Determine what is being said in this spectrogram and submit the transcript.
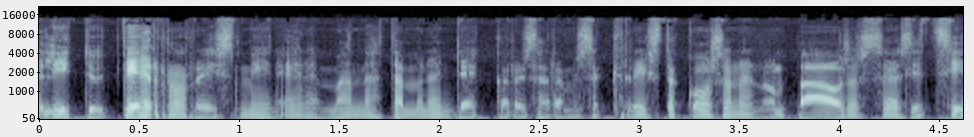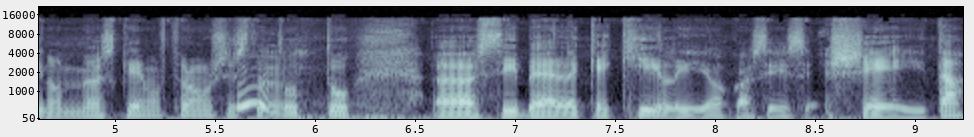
liittyy terrorismiin enemmän. Tämmöinen dekkarisarja, missä Krista Kosonen on pääosassa. Ja sitten siinä on myös Game of Thronesista mm. tuttu ö, Sibel Kekili, joka siis Sheita,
